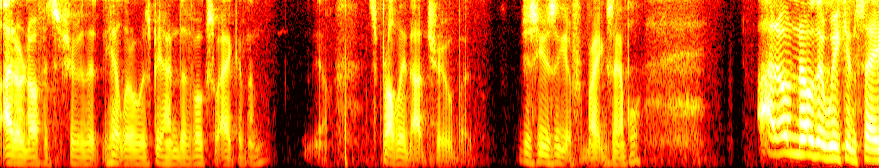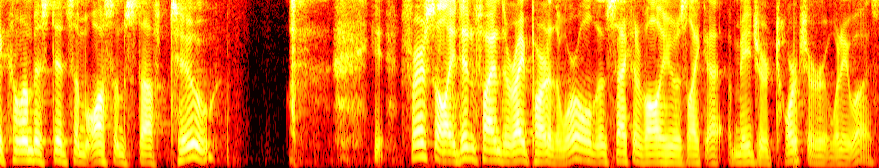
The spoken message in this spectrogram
I don't know if it's true that Hitler was behind the Volkswagen. And, you know, it's probably not true, but just using it for my example. I don't know that we can say Columbus did some awesome stuff too. First of all, he didn't find the right part of the world, and second of all, he was like a major torturer when he was.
